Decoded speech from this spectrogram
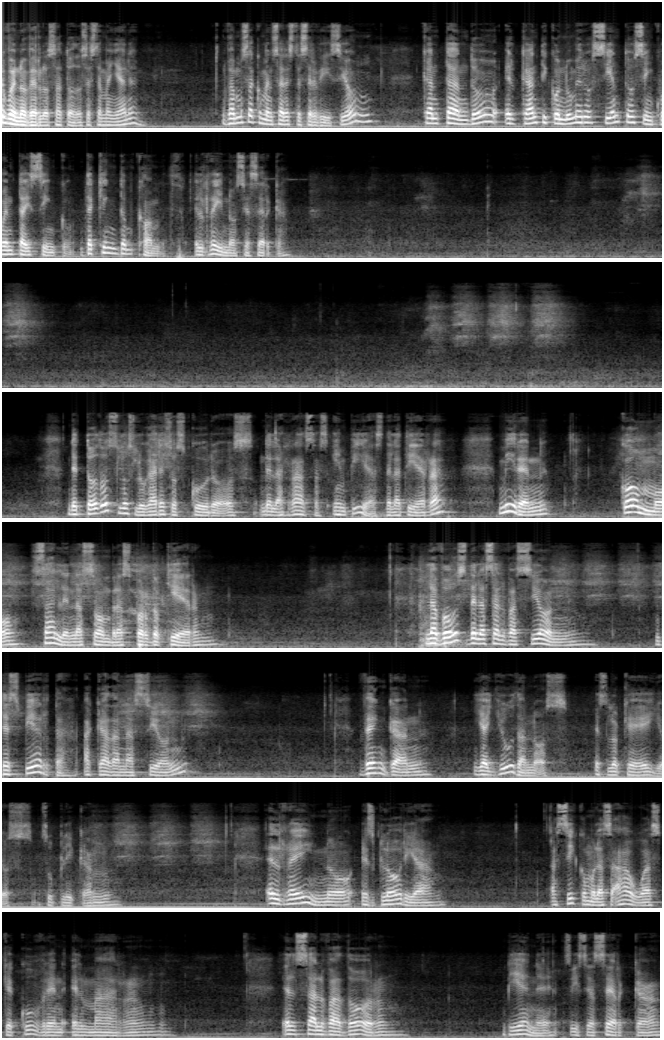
Qué bueno verlos a todos esta mañana. Vamos a comenzar este servicio cantando el cántico número 155, The Kingdom Cometh, el reino se acerca. De todos los lugares oscuros de las razas impías de la tierra, miren cómo salen las sombras por doquier. La voz de la salvación despierta a cada nación. Vengan y ayúdanos, es lo que ellos suplican. El reino es gloria, así como las aguas que cubren el mar. El Salvador viene y se acerca.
